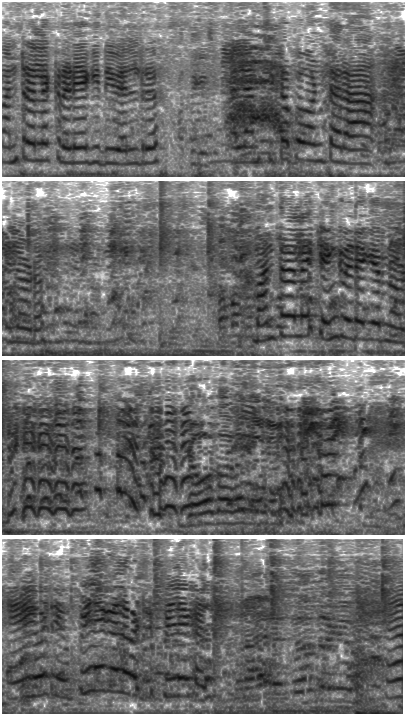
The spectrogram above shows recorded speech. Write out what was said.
ಮಂತ್ರಾಲಯಕ್ಕೆ ರೆಡಿ ಆಗಿದ್ದೀವಿ ಎಲ್ರು. ಅಲ್ಲ, ನಮ್ಮ ಚಿಕ್ಕಪ್ಪ ಹೊಂಟಾರ ನೋಡು ನೋಡು. ಮಂತ್ರಾಲಯಕ್ಕೆ ಹೆಂಗ್ ರೆಡಿ ಆಗ್ಯಾರ ನೋಡ್ರಿ. ನೋಡ್ರಿ, ಪಿಳ್ಳೆಗಳು ನೋಡ್ರಿ, ಪಿಳ್ಳೆಗಳು. ಹಾ.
